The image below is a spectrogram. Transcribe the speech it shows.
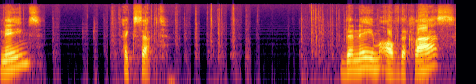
names except the name of the class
